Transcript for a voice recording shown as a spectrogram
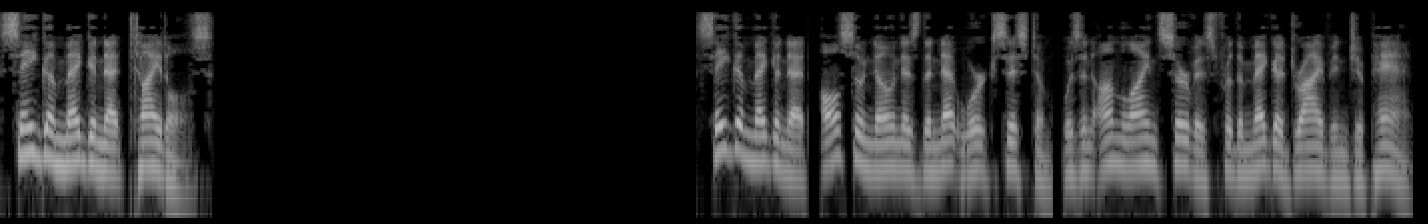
Sega Meganet titles Sega Meganet, also known as the Network System, was an online service for the Mega Drive in Japan.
